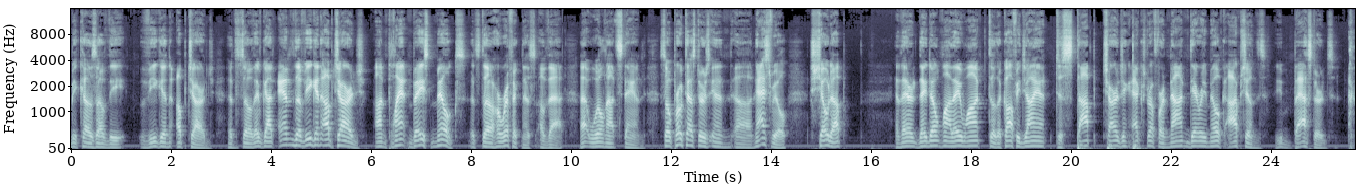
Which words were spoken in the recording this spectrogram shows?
because of the vegan upcharge. And so they've got end the vegan upcharge on plant-based milks. It's the horrificness of that. That will not stand. So protesters in uh, Nashville showed up and they they don't want they want the coffee giant to stop charging extra for non-dairy milk options. You bastards.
